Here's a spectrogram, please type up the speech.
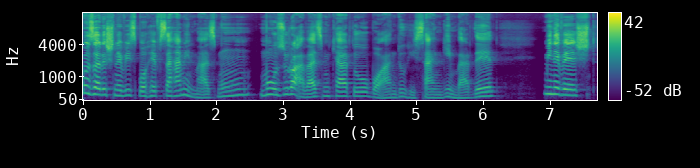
گزارش نویس با حفظ همین مضمون موضوع رو عوض می کرد و با اندوهی سنگین بر دل می نوشت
